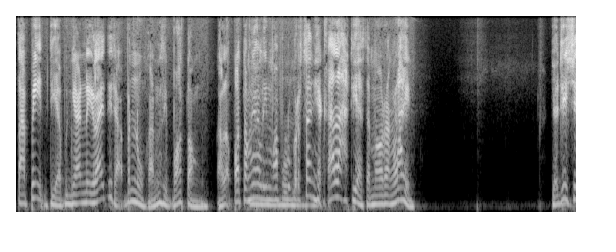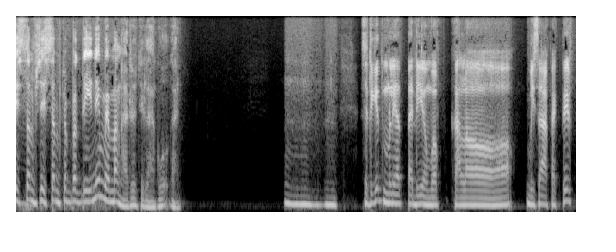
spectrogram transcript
tapi dia punya nilai tidak penuh karena dipotong. Kalau potongnya 50% ya kalah dia sama orang lain. Jadi sistem-sistem seperti ini memang harus dilakukan. Sedikit melihat tadi Om Bob kalau bisa efektif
